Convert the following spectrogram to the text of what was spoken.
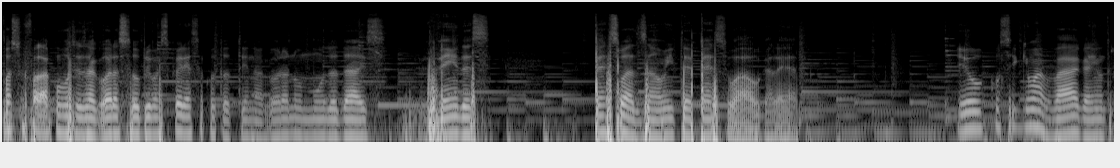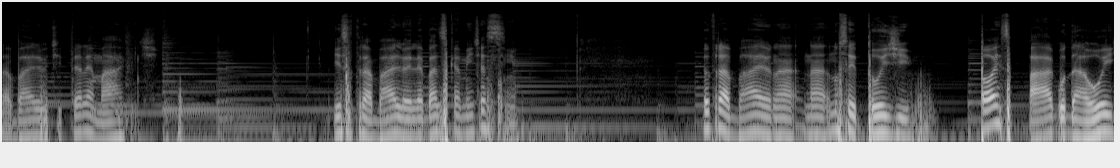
posso falar com vocês agora sobre uma experiência que eu tô tendo agora no mundo das vendas, persuasão interpessoal, galera. Eu consegui uma vaga em um trabalho de telemarketing. Esse trabalho ele é basicamente assim. Eu trabalho na, na no setor de pós-pago da Oi,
